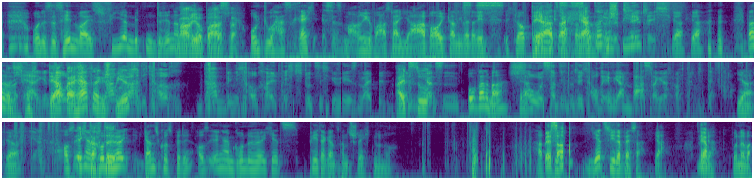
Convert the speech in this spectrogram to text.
Und es ist Hinweis 4 mittendrin. Mario Stopp gesagt. Basler. Und du hast recht, es ist Mario Basler. Ja, brauche ich gar nicht weiter reden. Ich glaube, Der Peter hat bei Hertha gespielt? Ja, ja. Was, was, Ich wusste- der hat bei Hertha darüber gespielt? Hatte ich auch, da bin ich auch halt echt stutzig gewesen, weil Als bei den du- ganzen oh, warte mal. Ja, Shows hatte ich natürlich auch irgendwie an Basler gedacht, aber ich dachte, der war doch ja. ja. Aus Ich irgendeinem dachte- Grunde höre ich, ganz kurz bitte, aus irgendeinem Grunde höre ich jetzt Peter ganz, ganz schlecht nur noch. Hat Besser? Jetzt wieder besser, ja. Ja. wunderbar.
